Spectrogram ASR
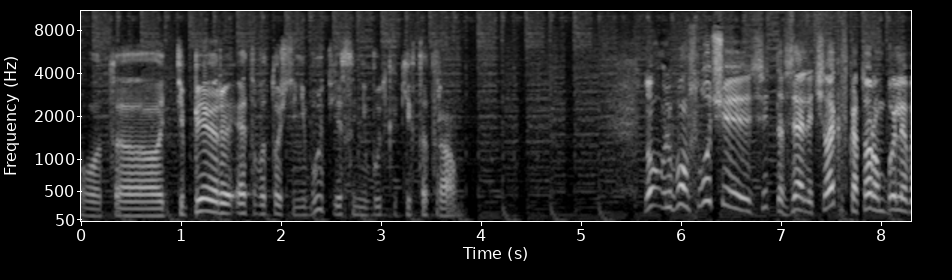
вот, э, теперь этого точно не будет, если не будет каких-то травм. Ну, в любом случае, действительно взяли человека, в котором были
